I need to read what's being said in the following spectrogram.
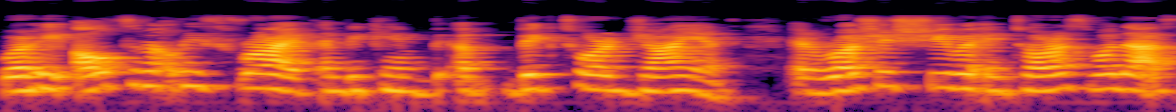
where he ultimately thrived and became a big Torah giant and Rosh Yeshiva in Toras Vodas,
